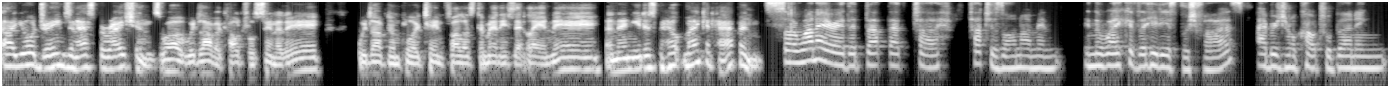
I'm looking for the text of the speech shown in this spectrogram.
are your dreams and aspirations? Well, we'd love a cultural centre there. We'd love to employ 10 fellas to manage that land there. And then you just help make it happen. So, one area that that, that uh, touches on, I mean, in the wake of the hideous bushfires, Aboriginal cultural burning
